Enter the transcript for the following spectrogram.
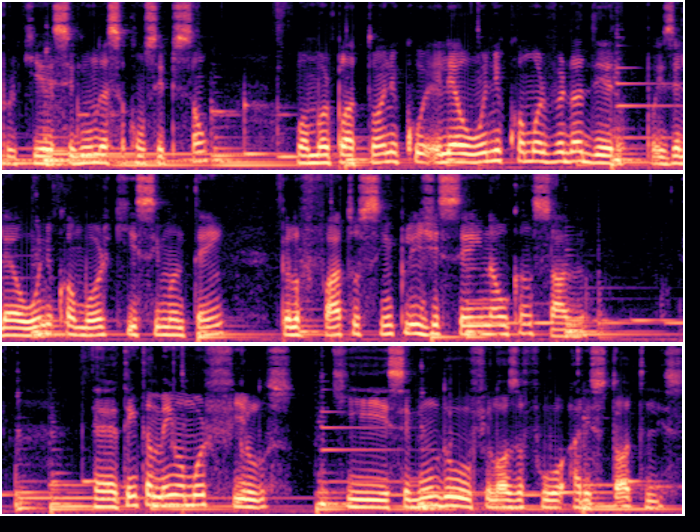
porque segundo essa concepção, o amor platônico ele é o único amor verdadeiro, pois ele é o único amor que se mantém pelo fato simples de ser inalcançável. É, tem também o amor filos, que segundo o filósofo Aristóteles,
